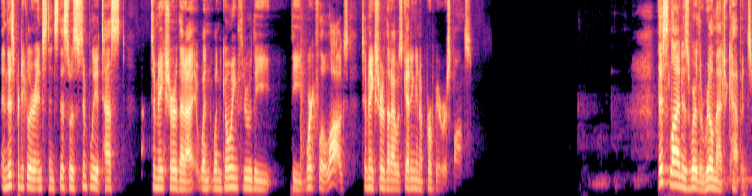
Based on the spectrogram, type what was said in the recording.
in this particular instance, this was simply a test to make sure that I, when when going through the the workflow logs, to make sure that I was getting an appropriate response. This slide is where the real magic happens.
